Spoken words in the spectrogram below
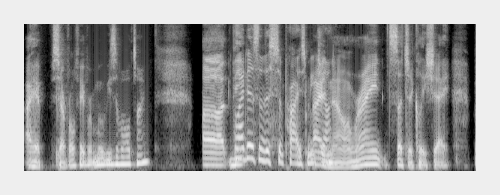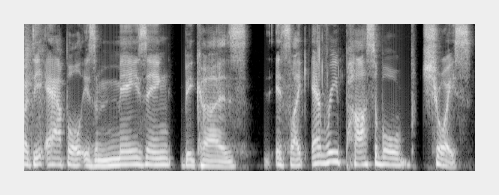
I have several favorite movies of all time. Uh, the- Why doesn't this surprise me, I John? know, right? It's such a cliche. But the apple is amazing because it's like every possible choice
